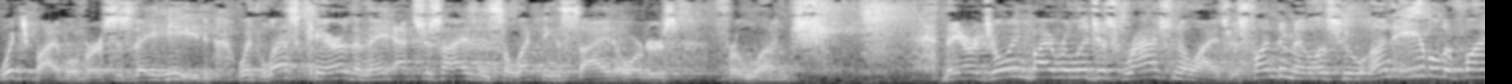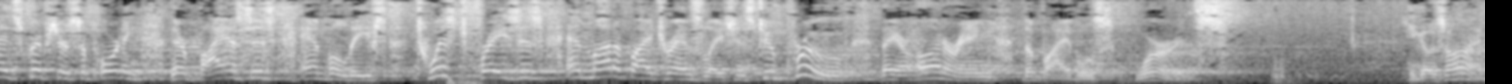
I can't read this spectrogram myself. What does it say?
which Bible verses they heed with less care than they exercise in selecting side orders for lunch. They are joined by religious rationalizers, fundamentalists who, unable to find scripture supporting their biases and beliefs, twist phrases and modify translations to prove they are honoring the Bible's words. He goes on.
